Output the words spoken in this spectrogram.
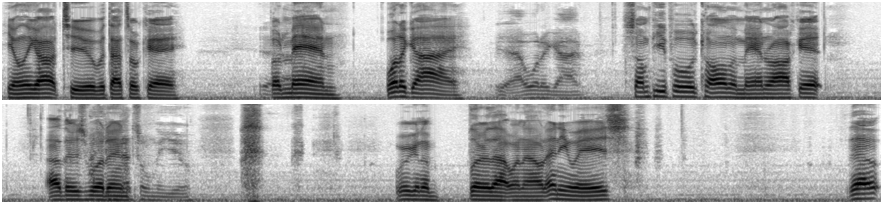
He only got two, but that's okay. But man, what a guy. Yeah, what a guy. Some people would call him a man rocket. Others wouldn't. That's only you. We're gonna blur that one out. Anyways, that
